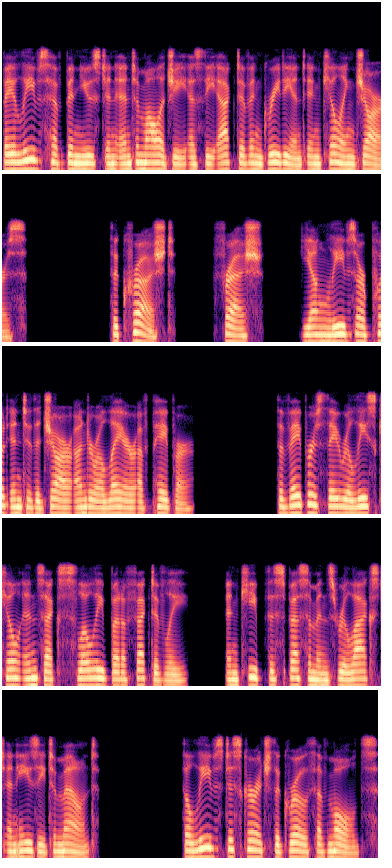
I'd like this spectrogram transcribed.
Bay leaves have been used in entomology as the active ingredient in killing jars. The crushed, fresh, young leaves are put into the jar under a layer of paper. The vapors they release kill insects slowly but effectively, and keep the specimens relaxed and easy to mount. The leaves discourage the growth of molds.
